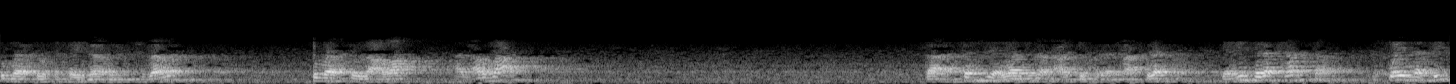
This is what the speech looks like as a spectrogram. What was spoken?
ثم يأكل كفيه من شبابه ثم يغسل الأعضاء الأربعة. فالتسمية واجبة مع الذكر يعني مع التذكر يعني إن تذكر وإن نسي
